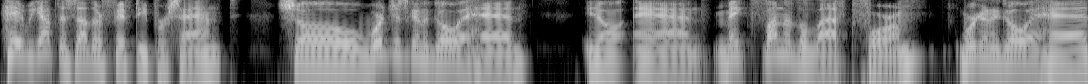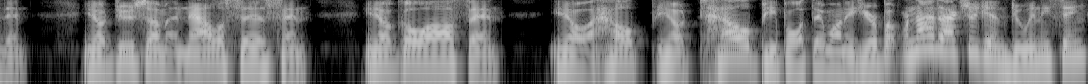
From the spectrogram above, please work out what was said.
hey, we got this other 50%. So we're just going to go ahead, you know, and make fun of the left for them. We're going to go ahead and, you know, do some analysis and, you know, go off and, you know, help, you know, tell people what they want to hear, but we're not actually going to do anything.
